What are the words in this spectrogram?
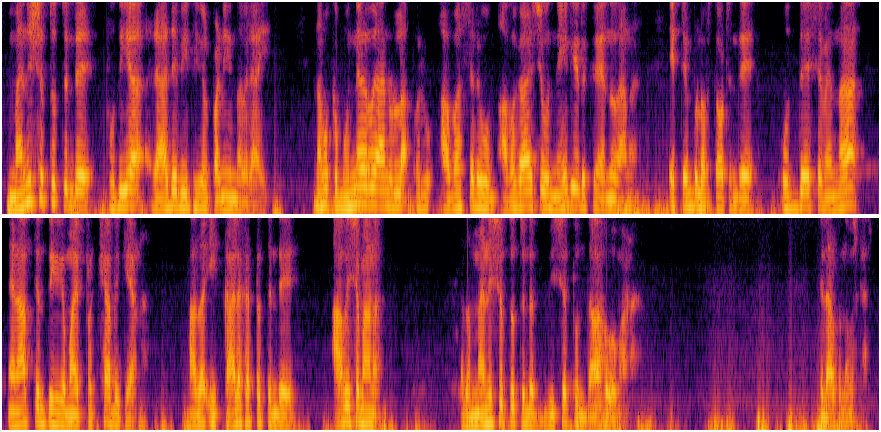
മനുഷ്യത്വത്തിന്റെ പുതിയ രാജവീഥികൾ പണിയുന്നവരായി. നമുക്ക് മുന്നേറാനുള്ള ഒരു അവസരവും അവകാശവും നേടിയെടുക്കുക എന്നതാണ് എ ടെമ്പിൾ ഓഫ് തോട്ടിന്റെ ഉദ്ദേശമെന്ന് ഞാൻ ആത്യന്തികമായി പ്രഖ്യാപിക്കുകയാണ്. അത് ഈ കാലഘട്ടത്തിന്റെ ആവശ്യമാണ്. അത് മനുഷ്യത്വത്തിന്റെ വിശപ്പും ദാഹവുമാണ്. എല്ലാവർക്കും നമസ്കാരം.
